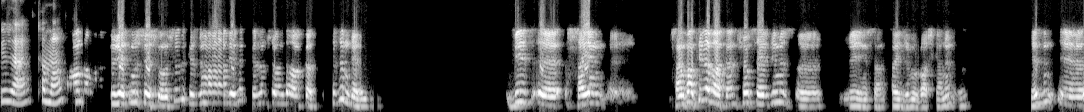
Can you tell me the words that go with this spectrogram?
Güzel, tamam. Üretimi söz konusuydu. Kızıma dedim, kızım sonunda avukat. Kızım dedim, biz e, sayın e, sempatiyle bakan, çok sevdiğimiz e, bir insan, Sayın Cumhurbaşkanı. Dedim, e,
